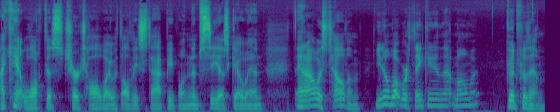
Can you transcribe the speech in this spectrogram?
I can't walk this church hallway with all these staff people and them see us go in. And I always tell them, you know what we're thinking in that moment? Good for them.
